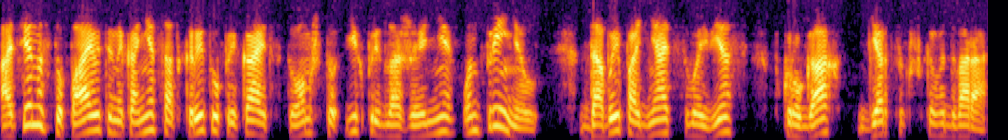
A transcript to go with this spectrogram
А те наступают и, наконец, открыто упрекают в том, что их предложение он принял, дабы поднять свой вес в кругах герцогского двора.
